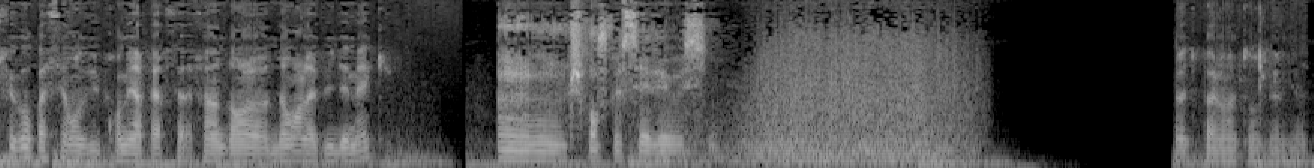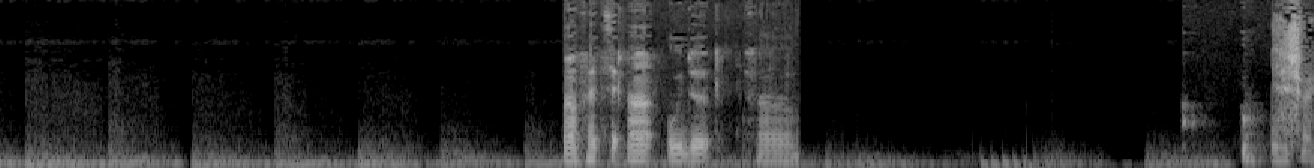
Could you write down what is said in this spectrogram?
je fais pour passer en vue première personne, enfin dans, la vue des mecs Hum, je pense que c'est V aussi. T'es pas loin, attends, je. Mais en fait c'est un ou deux, enfin... Bien joué.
